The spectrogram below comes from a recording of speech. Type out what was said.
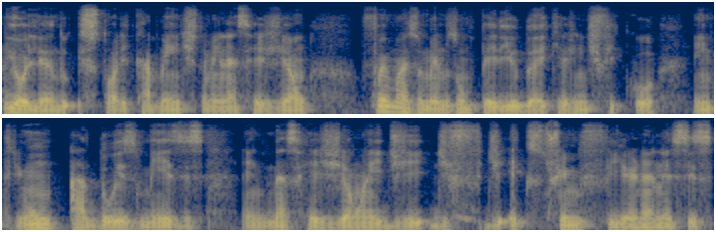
e olhando historicamente também nessa região, foi mais ou menos um período aí que a gente ficou entre um a dois meses nessa região aí de, de, de extreme fear, né? Nesses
